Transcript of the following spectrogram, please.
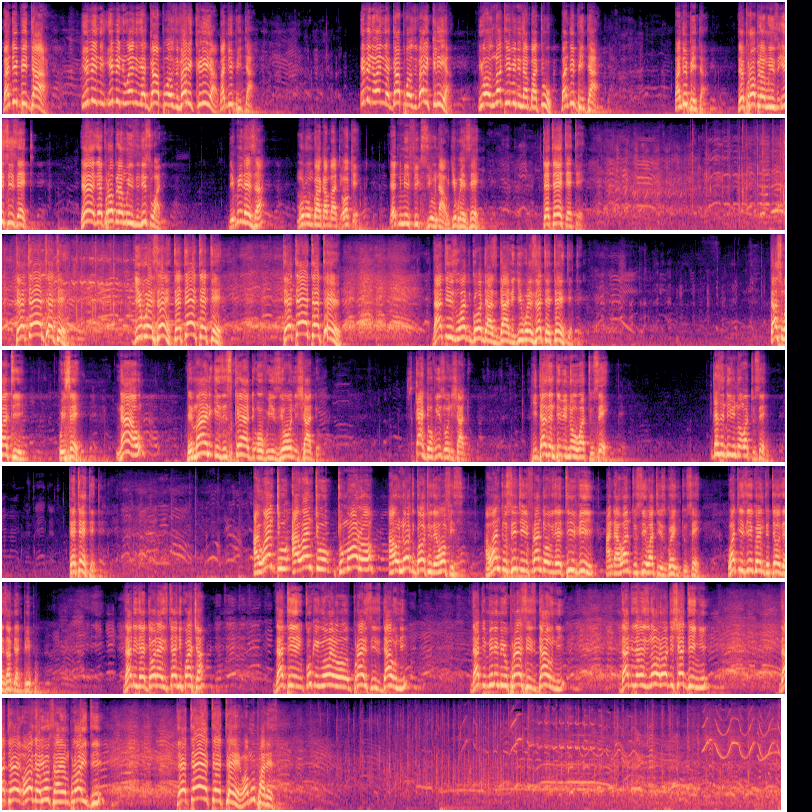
vandibida even even when the gap was very clear vandibida even when the gap was very clear he was not even number two vandibida vandibida the problem is ecz yeah the problem is this one. Ndimwileza mulungu akamba okay. Let me fix you now. Jibweze tete tete. Tete tete. Jibweze tete tete. Tete tete. That is what god has done. Jibweze tete tete that's what he, we say. Now the man is scared of his own shadow. Scared of his own shadow. He doesn't even know what to say. He doesn't even know what to say. Tete tete i want to i want to tomorrow i will not go to the office. I want to sit in front of the tv and i want to see what he is going to say. What is he going to tell the zambian people? That the dollar is 10 kwacha. That uh, cooking oil price is down that the minimum price is down that there is no load shedding. That uh, all the youth are employed. Tete tete wamupaleza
